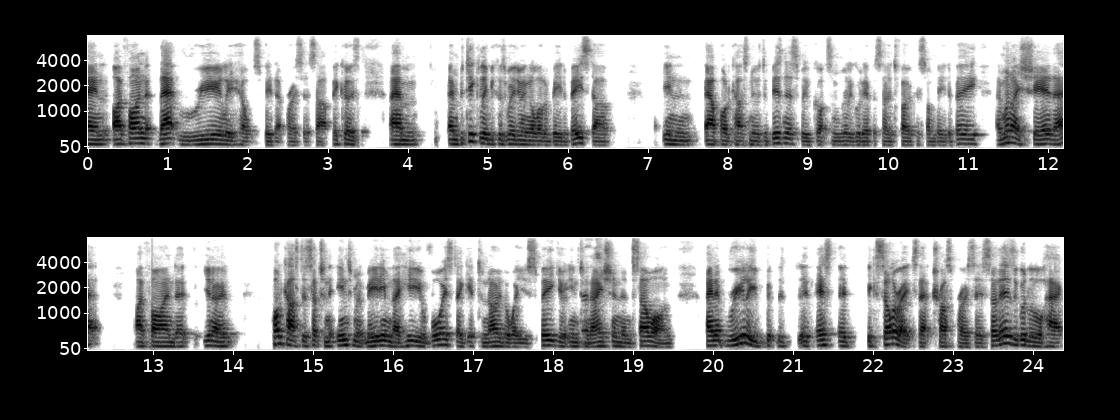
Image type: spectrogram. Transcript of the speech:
And I find that that really helps speed that process up because, um, and particularly because we're doing a lot of B2B stuff, in our podcast Nerds of Business, we've got some really good episodes focused on B2B. And when I share that, I find that, you know, podcast is such an intimate medium. They hear your voice, they get to know the way you speak, your intonation, and so on. And it really it, it, accelerates that trust process. So there's a good little hack.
